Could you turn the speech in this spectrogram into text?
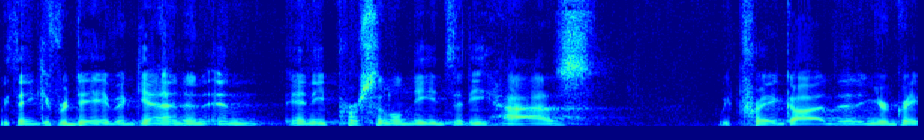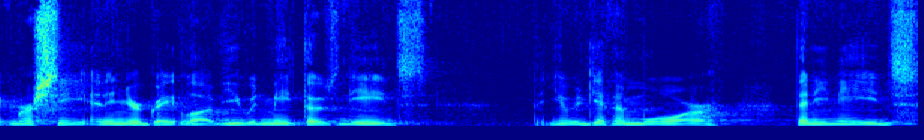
We thank you for Dave again and, and any personal needs that he has. We pray, God, that in your great mercy and in your great love, you would meet those needs, that you would give him more than he needs,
